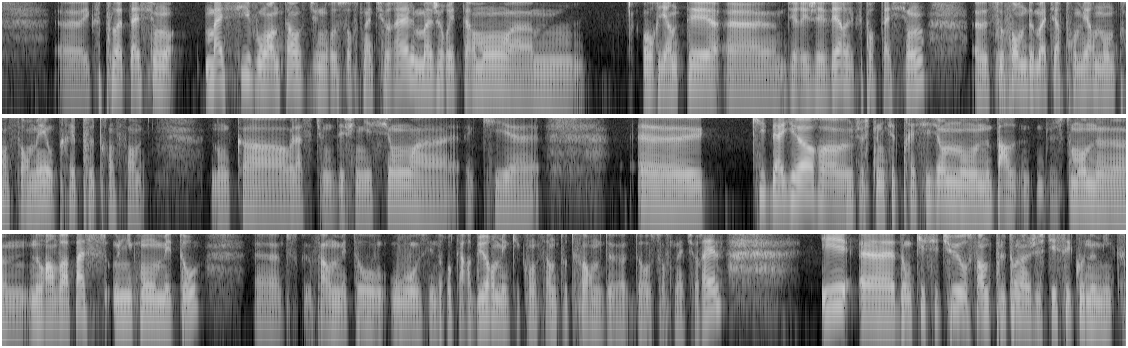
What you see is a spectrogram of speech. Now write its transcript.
exploitation massive ou intense d'une ressource naturelle, majoritairement orientée, dirigée vers l'exportation, sous forme de matières premières non transformées ou très peu transformées. Donc voilà, c'est une définition qui qui d'ailleurs, euh, juste une petite précision, ne, parle, justement ne, renvoie pas uniquement aux métaux, euh, parce que, enfin aux métaux ou aux hydrocarbures, mais qui concerne toute forme de, ressources naturelles, et euh, donc qui situe au centre plutôt l'injustice économique.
